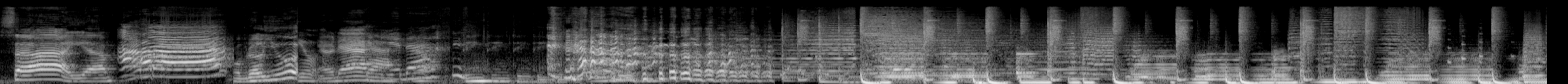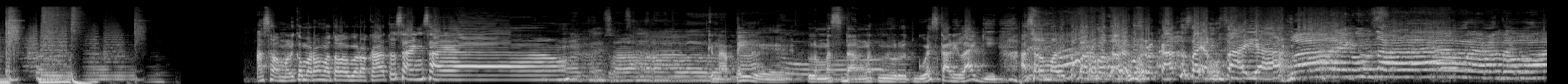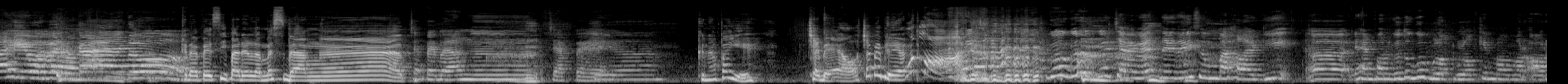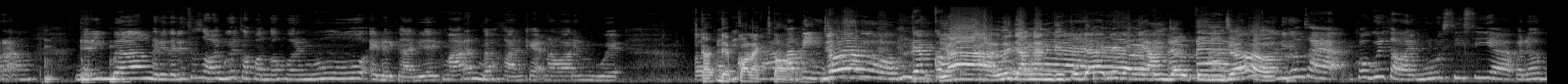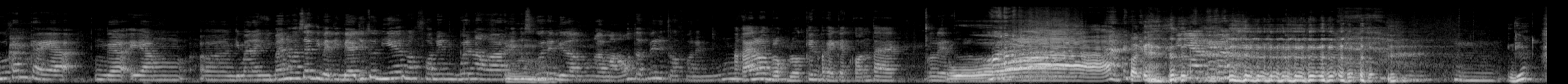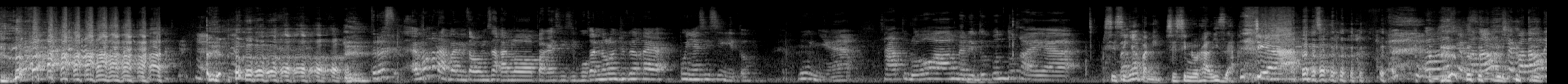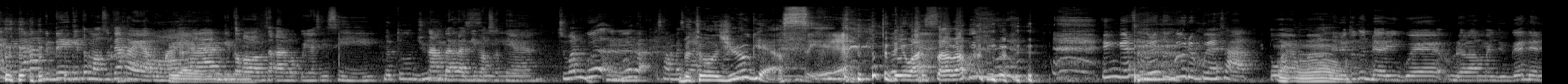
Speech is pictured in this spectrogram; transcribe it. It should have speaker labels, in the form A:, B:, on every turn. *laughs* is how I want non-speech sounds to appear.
A: Sayang.
B: Apa?
A: Ngobrol yuk.
B: Yuk. Ya udah.
C: Iya dah.
A: Ting ting ting ting. ting. *laughs* Assalamualaikum warahmatullahi wabarakatuh sayang sayang.
B: Waalaikumsalam warahmatullahi wabarakatuh.
A: Kenapa ya? Lemes banget menurut gue sekali lagi. Assalamualaikum warahmatullahi wabarakatuh sayang sayang.
B: Waalaikumsalam
A: Kenapa sih pada lemes banget?
B: Capek banget, capek.
A: Kenapa ya? CBL, capek banget lah.
C: gue gue gue capek banget dari tadi sumpah lagi eh, di handphone gue tuh gue blok blokin nomor orang dari bank dari tadi tuh soalnya gue telepon teleponin mulu eh dari tadi dari kemarin bahkan kayak nawarin gue *laughs*
A: debt collector.
C: lah.
B: Pinjol lu. Debt
A: Ya, lu jangan gitu dah nih kalau
B: Ya,
A: pinjol-pinjol.
C: Gue bingung kayak kok gue ditawarin mulu sih sih ya padahal gue kan kayak nggak yang eh, gimana gimana maksudnya tiba-tiba aja tuh dia nelfonin gue nawarin terus gue udah bilang nggak mau tapi diteleponin mulu
B: Makanya lo blok-blokin pakai get contact. Lu lihat.
A: Wah, *laughs* pakai
C: niatnya *laughs*
A: dia.
B: Terus emang kenapa nih kalau misalkan lo pakai sisi? Bukan lo juga kayak punya sisi gitu?
C: punya satu doang dan itu pun tuh kayak
A: Sisinya apa nih? Sisi Nurhaliza. Cia. *laughs*
B: Oh, siapa tahu siapa tahu kan gede gitu maksudnya kayak lumayan
A: Iya, iya, iya,
B: gitu kalau misalkan lo punya sisi.
C: betul juga
B: Nambah lagi
C: sih.
B: maksudnya.
C: cuman gue gue sampai
A: Betul juga sih. *laughs* Dewasa banget.
C: enggak sebenarnya tuh gue udah punya satu emang dan itu tuh dari gue udah lama juga dan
